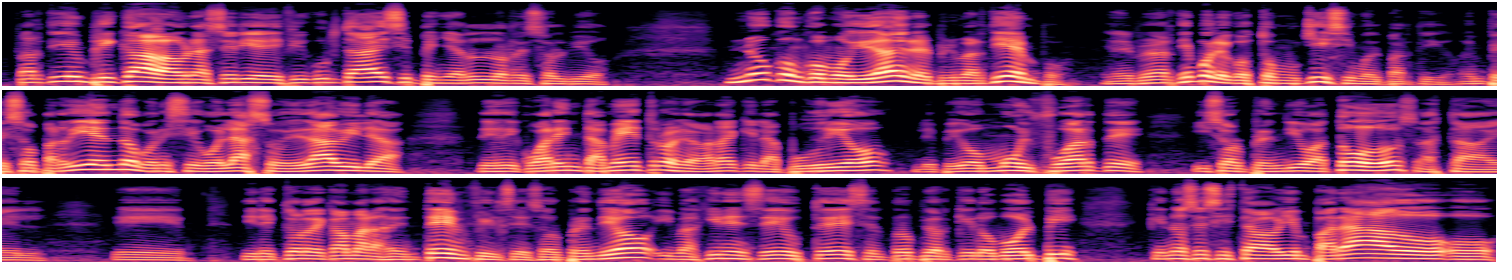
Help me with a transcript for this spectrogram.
El partido implicaba una serie de dificultades y Peñarol lo resolvió. No con comodidad en el primer tiempo. En el primer tiempo le costó muchísimo el partido. Empezó perdiendo con ese golazo de Dávila desde 40 metros. La verdad que la pudrió, le pegó muy fuerte y sorprendió a todos, hasta el, eh, director de cámaras de Entenfield se sorprendió. Imagínense ustedes el propio arquero Volpi, que no sé si estaba bien parado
